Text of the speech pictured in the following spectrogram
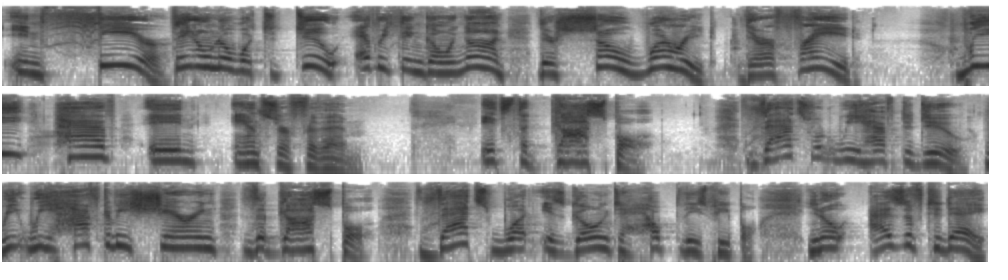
in fear. They don't know what to do. Everything going on. They're so worried. They're afraid. We have an answer for them. It's the gospel. That's what we have to do. We, we have to be sharing the gospel. That's what is going to help these people. You know, as of today,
